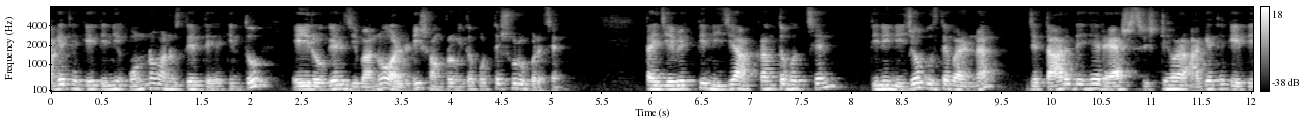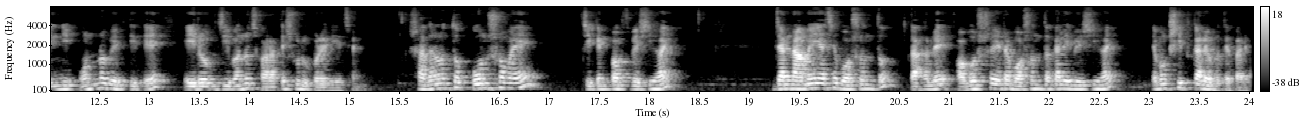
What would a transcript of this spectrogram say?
আগে থেকে তিনি অন্য মানুষদের দেহে কিন্তু এই রোগের জীবাণু অলরেডি সংক্রমিত করতে শুরু করেছেন। তাই যে ব্যক্তি নিজে আক্রান্ত হচ্ছেন, তিনি নিজেও বুঝতে পারেন না যে তার দেহে র্যাশ সৃষ্টি হওয়ার আগে থেকে তিনি অন্য ব্যক্তিতে এই রোগ জীবাণু ছড়াতে শুরু করে দিয়েছেন। সাধারণত কোন সময়ে চিকেন পক্স বেশি হয়? যার নামেই আছে বসন্ত, তাহলে অবশ্যই এটা বসন্তকালে বেশি হয় এবং শীতকালেও হতে পারে।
